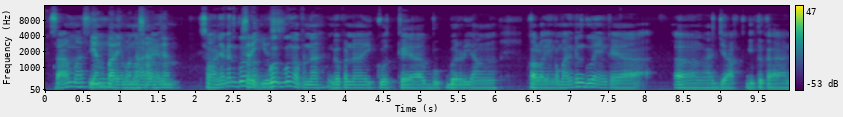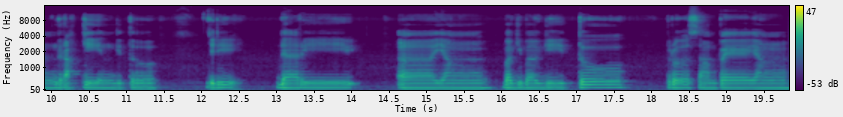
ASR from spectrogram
sama sih Yang paling kemarin. mengesankan. Soalnya kan gue gue gue nggak pernah nggak pernah ikut kayak bukber yang kalau yang kemarin kan gue yang kayak eh, ngajak gitu kan gerakin gitu. Jadi dari eh, yang bagi-bagi itu terus sampai yang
